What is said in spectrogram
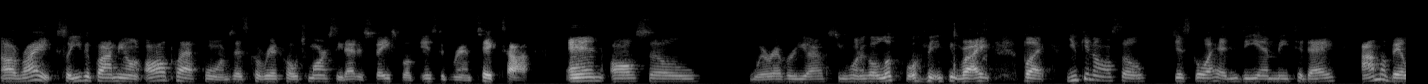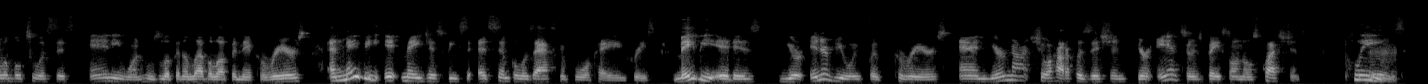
All right. So you can find me on all platforms as Career Coach Marcy. That is Facebook, Instagram, TikTok, and also wherever else you want to go look for me, right? But you can also just go ahead and DM me today. I'm available to assist anyone who's looking to level up in their careers. And maybe it may just be as simple as asking for a pay increase. Maybe it is you're interviewing for careers and you're not sure how to position your answers based on those questions. Please mm.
